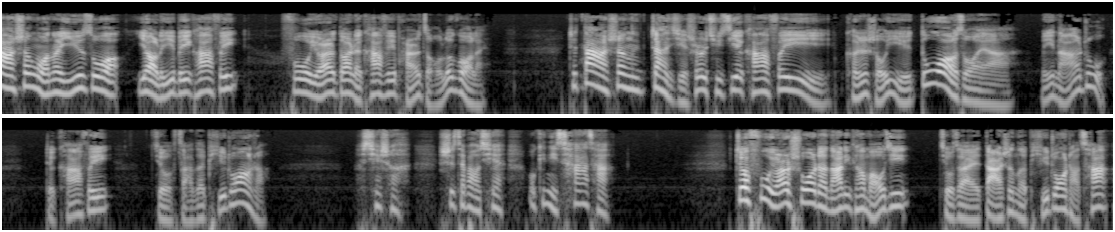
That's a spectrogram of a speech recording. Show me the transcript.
大圣往那一坐，要了一杯咖啡。服务员端着咖啡盘走了过来。这大圣站起身去接咖啡，可是手一哆嗦呀，没拿住，这咖啡就洒在皮装上。先生，实在抱歉，我给你擦擦。这服务员说着，拿了一条毛巾，就在大圣的皮装上擦。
